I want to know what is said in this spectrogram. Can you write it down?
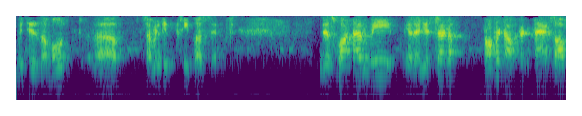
which is about uh, 73%. This quarter, we registered a profit after tax of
